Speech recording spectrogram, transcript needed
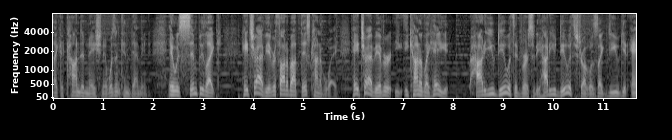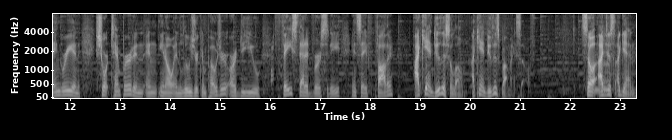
like a condemnation. It wasn't condemning. It was simply like, hey, Trav, you ever thought about this kind of way? Hey, Trav, you ever, you, you kind of like, hey, how do you deal with adversity? How do you deal with struggles? Like, do you get angry and short tempered and, and, you know, and lose your composure? Or do you face that adversity and say, Father, I can't do this alone. I can't do this by myself. So I mm-hmm. just, again,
